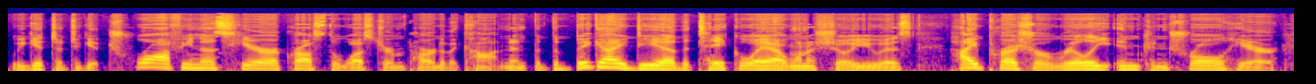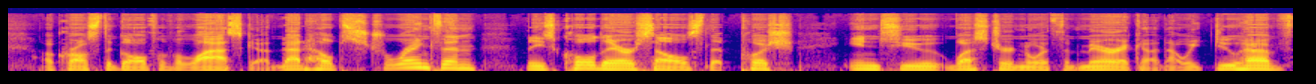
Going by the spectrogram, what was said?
We get to, to get troughiness here across the western part of the continent. But the big idea the takeaway i want to show you is high pressure really in control here across the gulf of alaska. That helps strengthen these cold air cells that push into western North America. Now we do have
